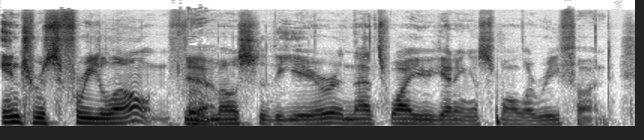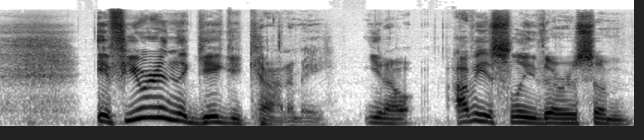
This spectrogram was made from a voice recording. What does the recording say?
interest-free loan for yeah. most of the year, and that's why you're getting a smaller refund. If you're in the gig economy, you know obviously there are some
